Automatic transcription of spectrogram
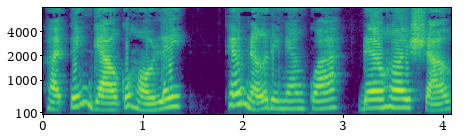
hệt tiếng gào của hồ ly. Thiếu nữ đi ngang qua, đều hơi sợ.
